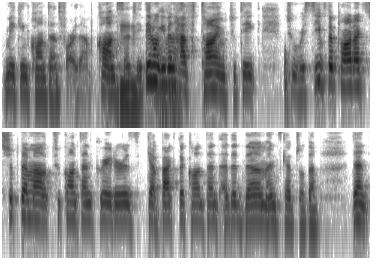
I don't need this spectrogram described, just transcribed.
making content for them constantly. They don't even have time to take to receive the products ship them out to content creators get back the content edit them and schedule them. Then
